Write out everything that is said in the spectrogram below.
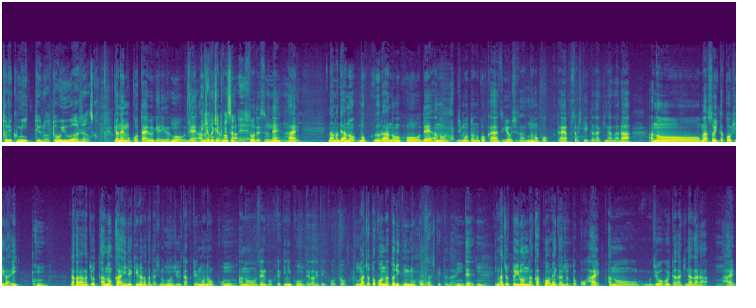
取り組みっていうのはどういうあれなんですか？去年もこう台風ゲリラ豪雨で、うん、めちゃめちゃ来ますよね。そうですよね、うん、はい。なのであの僕らの方で、うん、あの地元のこう開発業者さんともこうタイアップさせていただきながら、あのー、まあ、そういったこう被害、なかなかちょっとあの回避できるような形のこう住宅というものをこう、うん、あの全国的にこう手掛けていこうと、うん、まあ、ちょっとこんな取り組みもこうさせていただいて、うん、今ちょっといろんな各方面からちょっとこう、はいあの情報いただきながら、はい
